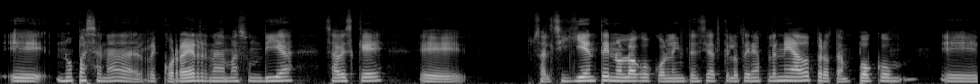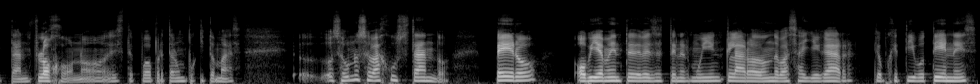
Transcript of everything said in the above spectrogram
eh, no pasa nada. Recorrer nada más un día, ¿sabes qué? Eh, pues al siguiente no lo hago con la intensidad que lo tenía planeado, pero tampoco tan flojo, ¿no? Este, puedo apretar un poquito más. O sea, uno se va ajustando, pero obviamente debes de tener muy en claro a dónde vas a llegar, qué objetivo tienes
